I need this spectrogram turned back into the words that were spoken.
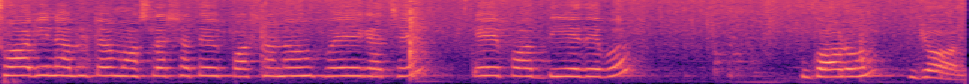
সয়াবিন আলুটা মশলার সাথে কষানো হয়ে গেছে, এরপর দিয়ে দেব গরম জল।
